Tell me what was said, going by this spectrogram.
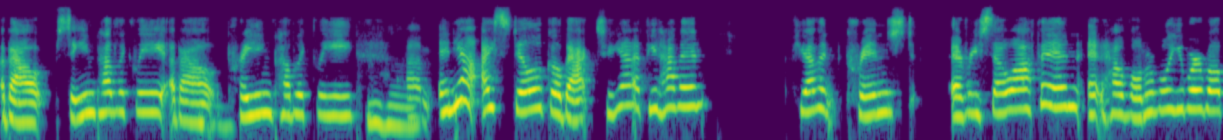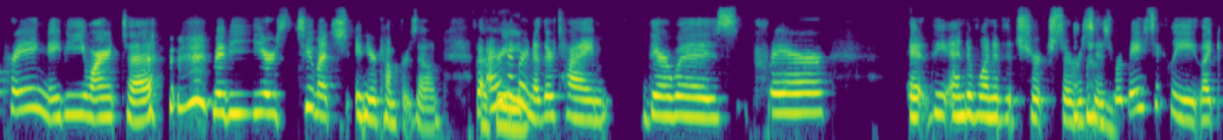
about singing publicly about mm-hmm. praying publicly mm-hmm. um and yeah i still go back to yeah if you haven't if you haven't cringed every so often at how vulnerable you were while praying. Maybe you aren't, uh, maybe you're too much in your comfort zone. But Agreed. I remember another time there was prayer at the end of one of the church services where basically, like,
